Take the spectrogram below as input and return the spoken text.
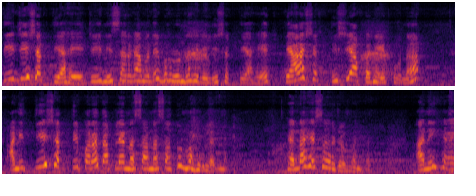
ती जी शक्ती आहे जी निसर्गामध्ये भरून राहिलेली शक्ती आहे त्या शक्तीशी आपण एक होणं आणि ती शक्ती परत आपल्या नसा नसातून वाहू लागणं. ह्याला हे सहयोग म्हणतात. आणि हे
